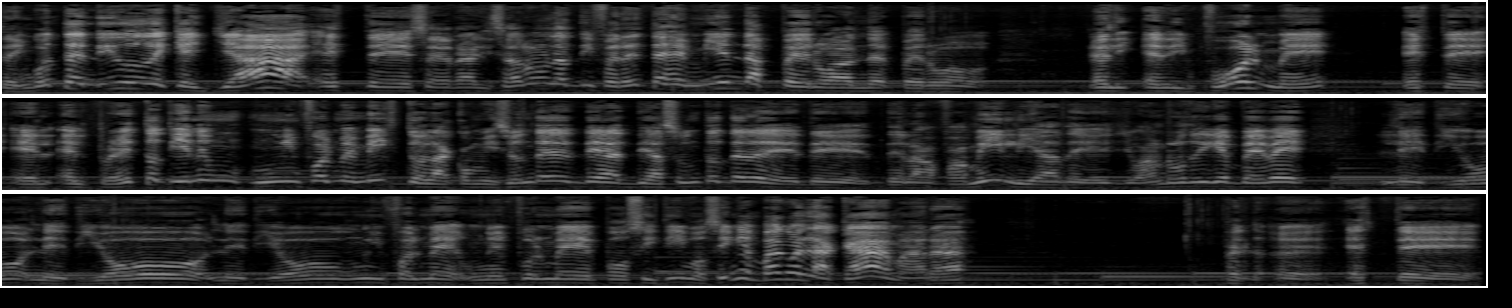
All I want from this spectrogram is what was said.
Tengo entendido de que ya este, se realizaron las diferentes enmiendas, pero, pero el, el informe este, el, proyecto tiene un, informe mixto. La Comisión de, Asuntos de, la Familia de Joan Rodríguez Bebé le dio, le dio, le dio un informe, un informe positivo. Sin embargo, en la Cámara, eh, este,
